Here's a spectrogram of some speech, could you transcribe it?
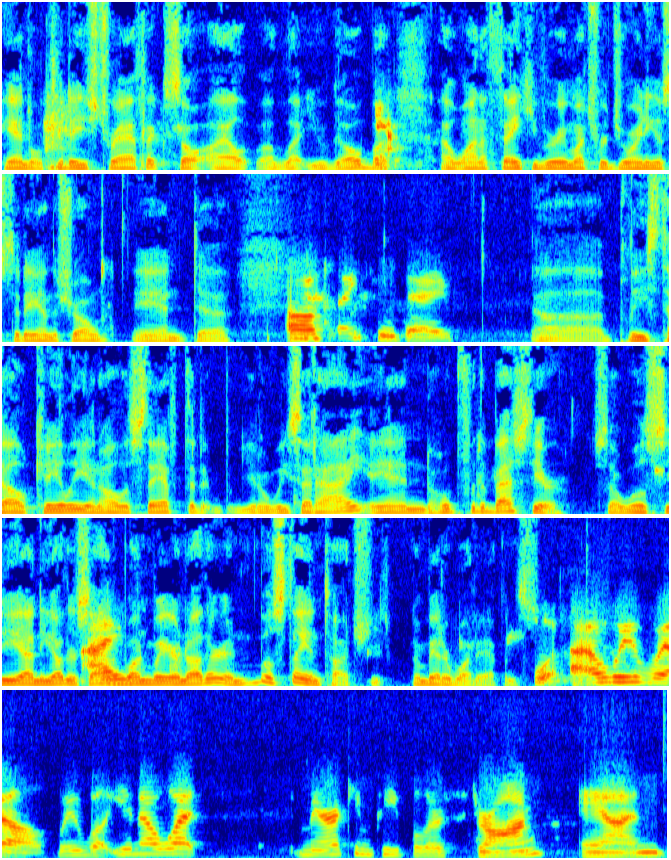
handle today's traffic, so I'll, I'll let you go. But I want to thank you very much for joining us today on the show, and uh, Oh, thank you, Dave. Uh, please tell Kaylee and all the staff that you know we said hi and hope for the best here. So we'll see you on the other side, I- one way or another, and we'll stay in touch no matter what happens. Well, uh, we will. We will. You know what? American people are strong, and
